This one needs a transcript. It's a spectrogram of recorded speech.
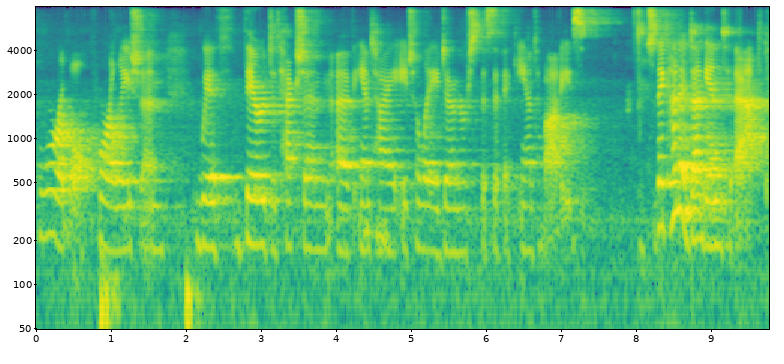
horrible correlation with their detection of anti-HLA donor-specific antibodies. So they kind of dug into that.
